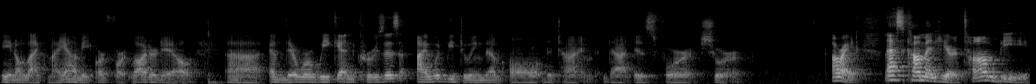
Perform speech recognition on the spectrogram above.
you know, like Miami or Fort Lauderdale, uh, and there were weekend cruises, I would be doing them all the time. That is for sure. All right, last comment here. Tom B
